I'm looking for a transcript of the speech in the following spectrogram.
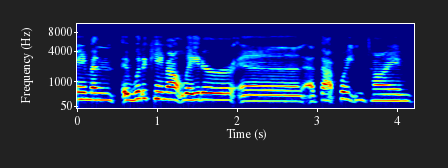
came and it would have came out later and at that point in time,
